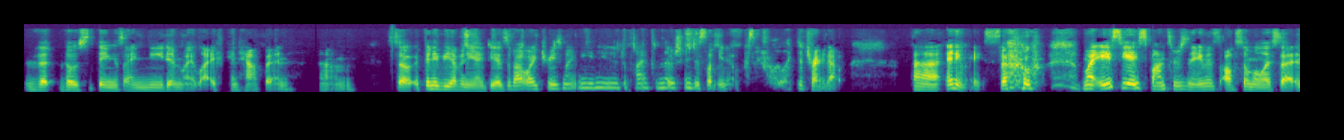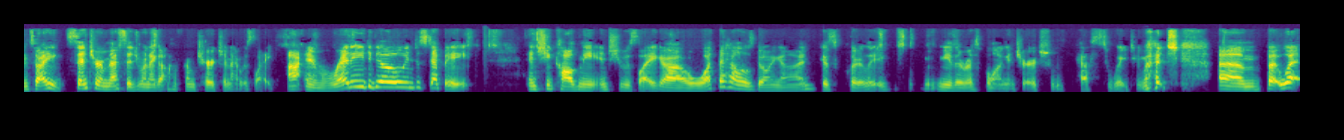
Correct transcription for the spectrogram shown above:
that those things I need in my life can happen. Um, so if any of you have any ideas about why trees might be needed to plant in the ocean, just let me know because I'd really like to try it out. Uh, anyway, so my ACA sponsor's name is also Melissa. And so I sent her a message when I got home from church and I was like, I am ready to go into step eight. And she called me and she was like, uh, what the hell is going on? Because clearly neither of us belong in church. We cussed way too much. Um, but what,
